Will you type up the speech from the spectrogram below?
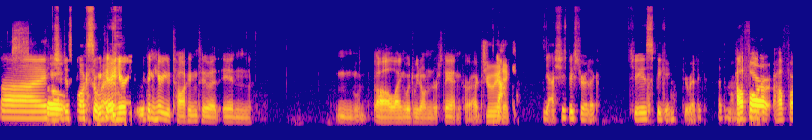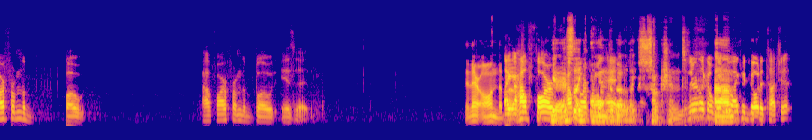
Bye. So, she just walks we away. can hear you, we can hear you talking to it in uh, language we don't understand. Correct. Druidic. Yeah, she speaks Druidic. She is speaking Druidic at the moment. How far? How far from the boat? How far from the boat is it? They're on the Like boat. how far? Yeah, it's how like far on the edge? boat, like suctioned. Is there like a window Um, I could go to touch it?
